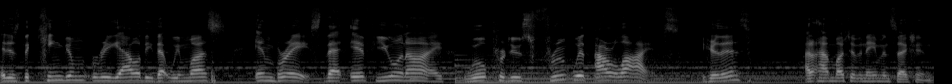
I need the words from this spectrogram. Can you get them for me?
It is the kingdom reality that we must embrace that if you and i will produce fruit with our lives you hear this? I don't have much of an amen section.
